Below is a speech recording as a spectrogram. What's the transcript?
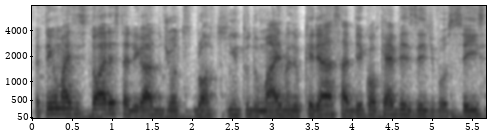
Eu tenho mais histórias, tá ligado? De outros bloquinhos e tudo mais, mas eu queria saber qual é VZ de vocês,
